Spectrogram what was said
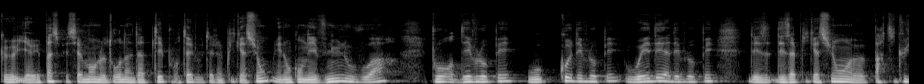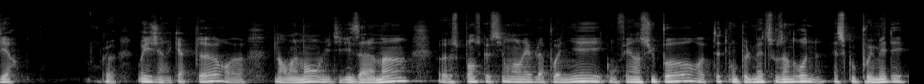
qu'il n'y avait pas spécialement le drone adapté pour telle ou telle application. Et donc, on est venu nous voir pour développer ou co-développer ou aider à développer des, des applications euh, particulières. Donc, euh, oui, j'ai un capteur. Euh, normalement, on l'utilise à la main. Euh, je pense que si on enlève la poignée et qu'on fait un support, peut-être qu'on peut le mettre sous un drone. Est-ce que vous pouvez m'aider?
